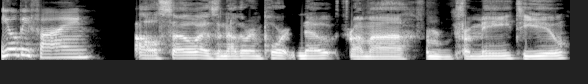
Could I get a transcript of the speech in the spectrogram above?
You'll be fine. Also, as another important note from uh from from me to you,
